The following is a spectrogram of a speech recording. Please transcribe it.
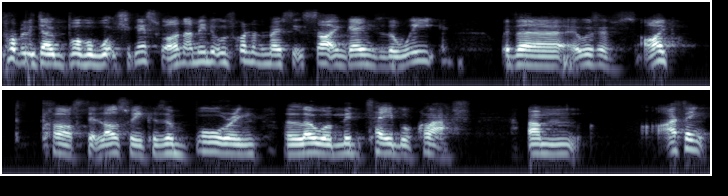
Probably don't bother watching this one. I mean, it was one of the most exciting games of the week. With a, it was a, I classed it last week as a boring lower mid-table clash. Um, I think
